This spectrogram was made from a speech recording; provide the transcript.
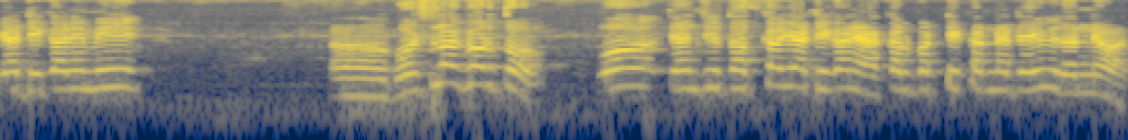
या ठिकाणी मी घोषणा करतो व त्यांची तत्काळ या ठिकाणी हकालपट्टी करण्यात यावी. धन्यवाद.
